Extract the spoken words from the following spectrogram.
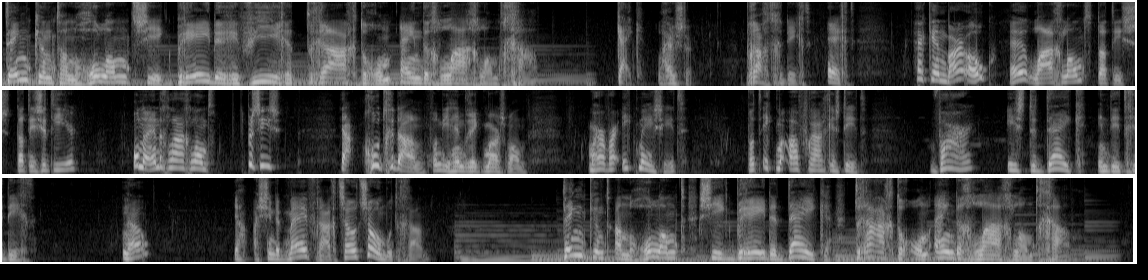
Denkend aan Holland zie ik brede rivieren traag door oneindig laagland gaan. Kijk, luister. Prachtgedicht, echt. Herkenbaar ook, hè? laagland, dat is, dat is het hier. Oneindig laagland, precies. Ja, goed gedaan van die Hendrik Marsman. Maar waar ik mee zit, wat ik me afvraag is dit. Waar is de dijk in dit gedicht? Nou, ja, als je het mij vraagt, zou het zo moeten gaan. Denkend aan Holland zie ik brede dijken traag door oneindig laagland gaan.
